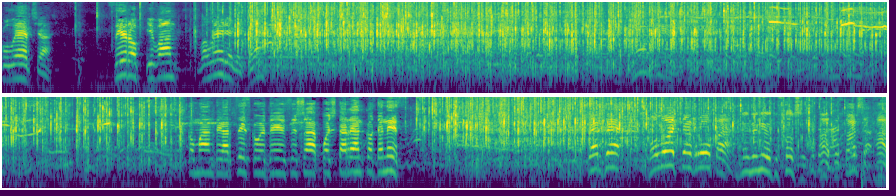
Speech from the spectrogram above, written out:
Кулевча. Сироп Іван Валерійович. Команди Арцизького ДС США Почтаренко Денис. Це вже молодша група. Ні, ні, ні, ти старший. А, ти старша? А,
